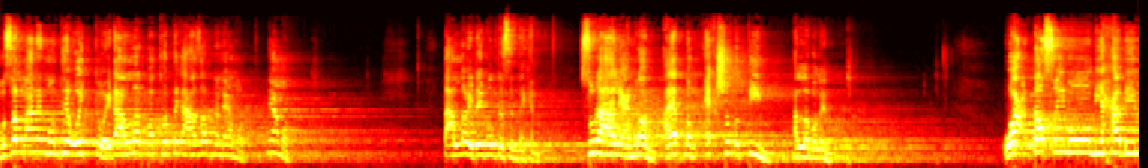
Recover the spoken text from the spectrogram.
মুসলমানের মধ্যে ঐক্য, এটা আল্লাহর পক্ষ থেকে আজাব না নিয়ামত? নিয়ামত। তা আল্লাহ এটাই বলতেছেন দেখেন সুরা আল ইমরান আয়াত নং একশত তিন আল্লাহ বলেন واعتصموا بحبل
